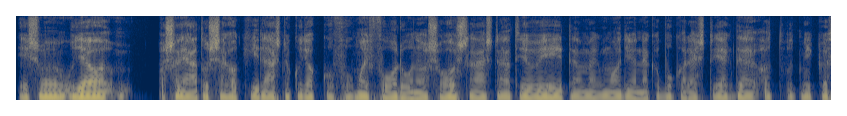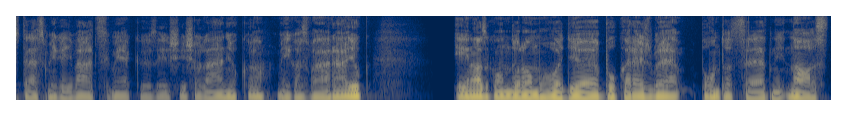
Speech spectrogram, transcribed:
És uh, ugye a a sajátosság a kiírásnak, hogy akkor fog majd fordulni a sorslás, tehát jövő héten meg majd jönnek a bukarestiek, de ott, ott még közte lesz még egy váci mérkőzés is a lányokra, még az vár rájuk. Én azt gondolom, hogy Bukarestbe pontot szeretni, na az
